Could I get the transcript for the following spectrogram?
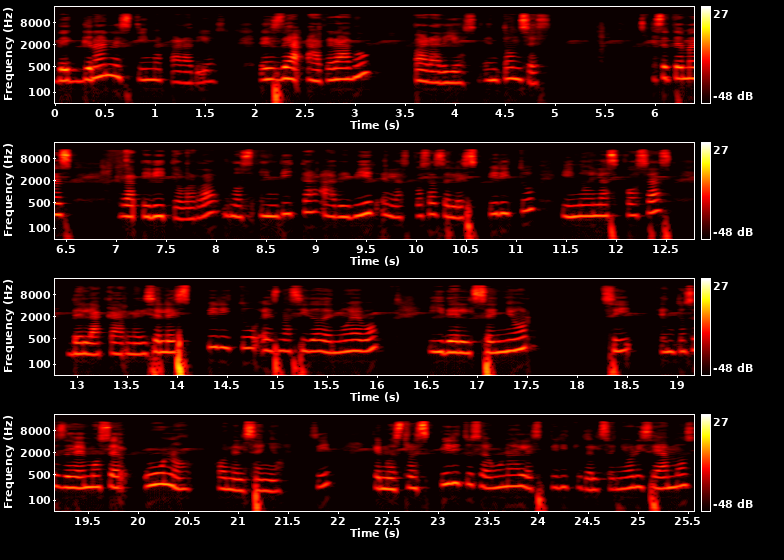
de gran estima para Dios, es de agrado para Dios. Entonces, este tema es rapidito, ¿verdad? Nos invita a vivir en las cosas del espíritu y no en las cosas de la carne. Dice, el espíritu es nacido de nuevo y del Señor, ¿sí? Entonces debemos ser uno con el Señor, ¿sí? Que nuestro espíritu se una al espíritu del Señor y seamos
